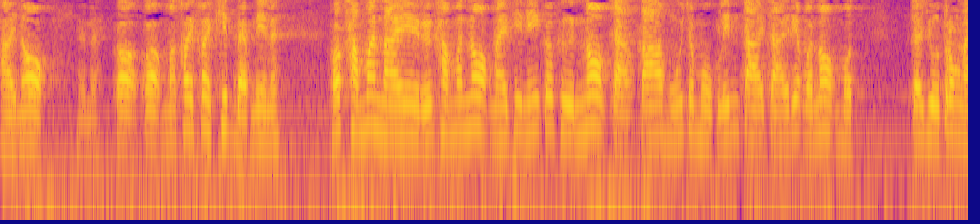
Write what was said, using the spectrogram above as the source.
ภายนอกเนี่ยนะก็ก็มาค่อยๆคคิดแบบนี้นะ ราะคำว่าในหรือคำว่านอกในที่นี้ก็คือนอกจากตาหูจมูกลิ้นกายใจ เรียกว่านอกหมด จะอยู่ตรงไหน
